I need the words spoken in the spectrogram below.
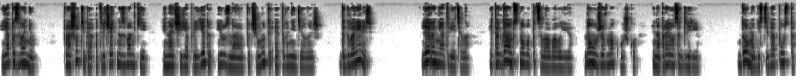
«Я позвоню. Прошу тебя отвечать на звонки, иначе я приеду и узнаю, почему ты этого не делаешь. Договорились?» Лера не ответила, и тогда он снова поцеловал ее, но уже в макушку, и направился к двери. «Дома без тебя пусто»,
